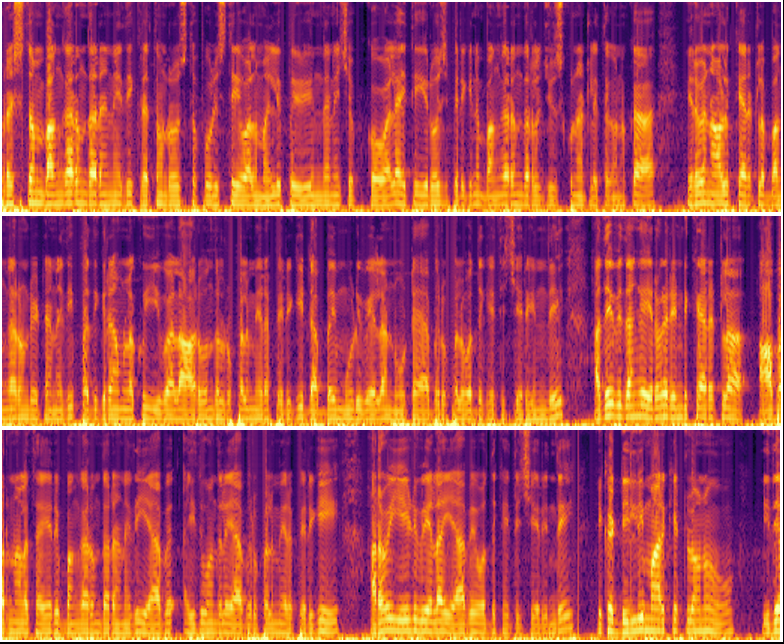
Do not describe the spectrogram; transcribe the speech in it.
ప్రస్తుతం బంగారం ధర అనేది క్రితం రోజుతో పోలిస్తే ఇవాళ మళ్ళీ పెరిగిందని చెప్పుకోవాలి. అయితే ఈ రోజు పెరిగిన బంగారం ధరలు చూసుకున్నట్లయితే కనుక ఇరవై నాలుగు క్యారెట్ల బంగారం రేట్ అనేది పది గ్రాములకు ఇవాళ ఆరు వందల రూపాయల మేర పెరిగి డెబ్బై మూడు వేల నూట యాభై రూపాయల వద్దకైతే చేరింది. అదేవిధంగా ఇరవై రెండు క్యారెట్ల ఆభరణాల తయారీ బంగారం ధర అనేది యాభై ఐదు వందల యాభై రూపాయల మేర పెరిగి అరవై ఏడు వేల యాభై వద్దకైతే చేరింది. ఇక ఢిల్లీ మార్కెట్లోనూ ఇదే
